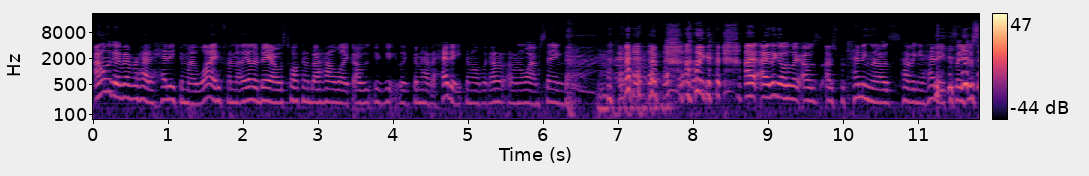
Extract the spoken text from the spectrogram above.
I don't think I've ever had a headache in my life. And the other day I was talking about how like I was you're like gonna have a headache, and I was like I don't, I don't know why I'm saying that. like I, I think I was like I was I was pretending that I was having a headache because I just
